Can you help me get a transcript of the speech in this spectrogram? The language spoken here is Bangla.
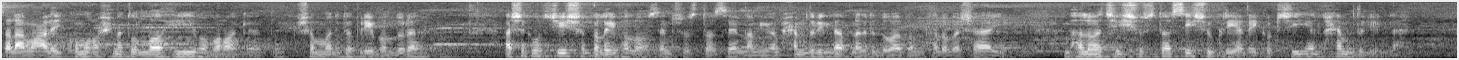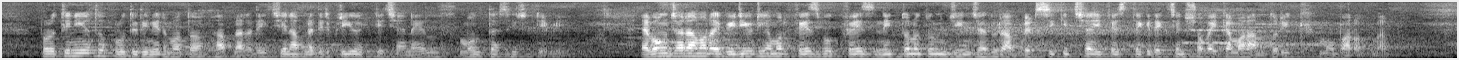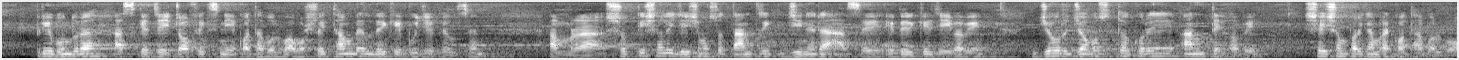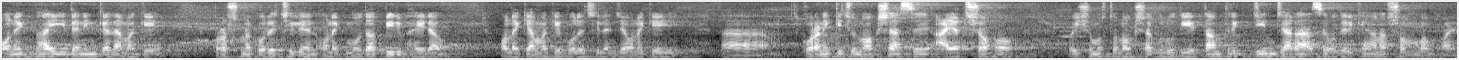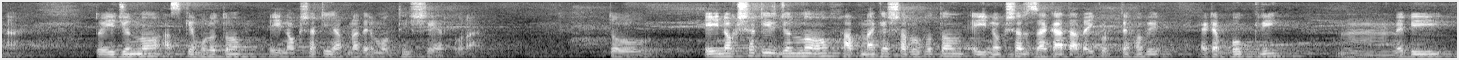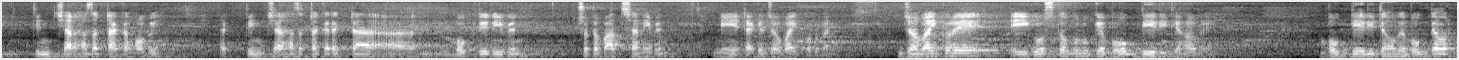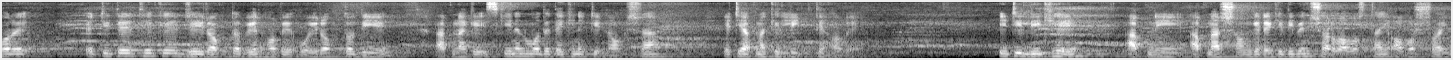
আসসালামু আলাইকুম রহমতুল্লাহি বাবরাকাত সম্মানিত প্রিয় বন্ধুরা, আশা করছি সকলেই ভালো আছেন, সুস্থ আছেন। আমি আলহামদুলিল্লাহ আপনাদের দোয়া এবং ভালোবাসায় ভালো আছি, সুস্থ আছি, শুক্রিয়া আদায় করছি, আলহামদুলিল্লাহ। প্রতিনিয়ত প্রতিদিনের মতো আপনারা দেখছেন আপনাদের প্রিয় একটি চ্যানেল, মুন্তাসির টিভি। এবং যারা আমার এই ভিডিওটি আমার ফেসবুক পেজ নিত্য নতুন জিন জাদুর আপডেট চিকিৎসা এই পেজ থেকে দেখছেন, সবাইকে আমার আন্তরিক মোবারকবাদ। প্রিয় বন্ধুরা, আজকে যে টপিক্স নিয়ে কথা বলব, অবশ্যই থাম্বেল দেখে বুঝে ফেলছেন। আমরা শক্তিশালী যে সমস্ত তান্ত্রিক জিনেরা আছে, এদেরকে যেইভাবে জোর জবস্ত করে আনতে হবে, সেই সম্পর্কে আমরা কথা বলব। অনেক ভাই ইদানিংকালে আমাকে প্রশ্ন করেছিলেন, অনেক মোদাব্বির ভাইরাও, অনেকে আমাকে বলেছিলেন যে অনেকেই কোরআনিক কিছু নকশা আছে, আয়াতসহ ওই সমস্ত নকশাগুলো দিয়ে তান্ত্রিক জিন যারা আছে, ওদেরকে আনা সম্ভব হয় না। তো এই জন্য আজকে মূলত এই নকশাটি আপনাদের মধ্যে শেয়ার করা। তো এই নকশাটির জন্য আপনাকে সর্বপ্রথম এই নকশার জাকাত আদায় করতে হবে। একটা বকরি মেবি তিন চার হাজার টাকা হবে। তিন চার হাজার টাকার একটা বকরি নেবেন, ছোট বাচ্চা নেবেন, নিয়ে এটাকে জবাই করবেন। জবাই করে এই গোস্তগুলোকে ভোগ দিয়ে দিতে হবে। ভোগ দিয়ে দিতে হবে, ভোগ দেওয়ার পরে এটিতে থেকে যেই রক্ত বের হবে, ওই রক্ত দিয়ে আপনাকে স্কিনের মধ্যে দেখেন একটি নকশা, এটি আপনাকে লিখতে হবে। এটি লিখে আপনি আপনার সঙ্গে রেখে দিবেন সর্বাবস্থায় অবশ্যই।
